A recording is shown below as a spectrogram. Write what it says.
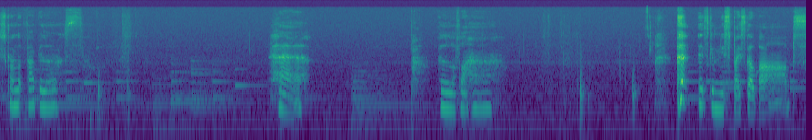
She's gonna look fabulous. Hair. I love that hair. it's giving me Spice Girl vibes.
